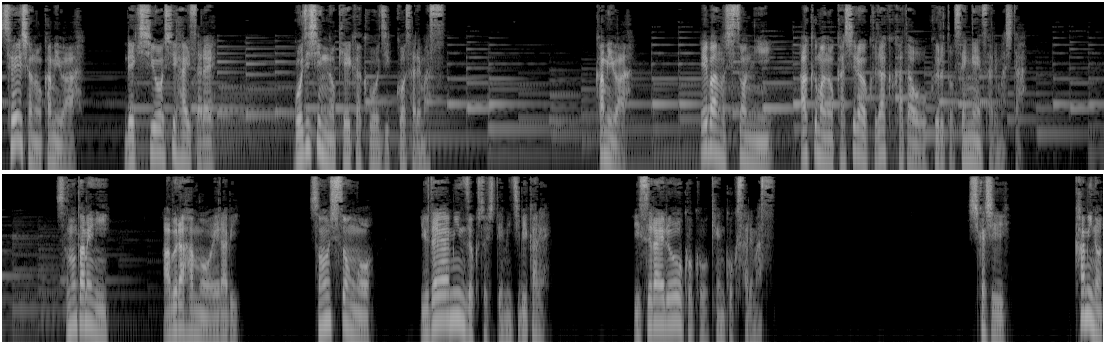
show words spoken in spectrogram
聖書の神は歴史を支配され、ご自身の計画を実行されます。神は、エヴァの子孫に悪魔の頭を砕く方を送ると宣言されました。そのために、アブラハムを選び、その子孫をユダヤ民族として導かれ、イスラエル王国を建国されます。しかし、神の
